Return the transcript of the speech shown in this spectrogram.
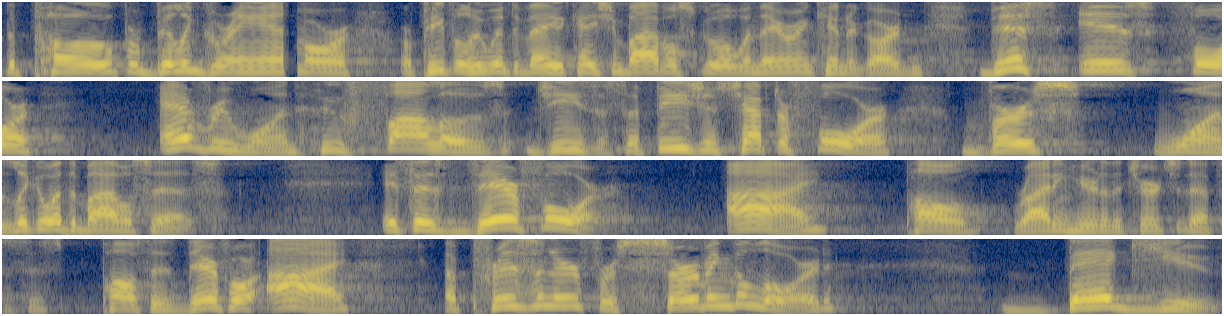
the Pope or Billy Graham or, or people who went to vacation Bible school when they were in kindergarten. This is for everyone who follows Jesus. Ephesians chapter 4, verse 1. Look at what the Bible says. It says, Therefore, I, Paul writing here to the church at Ephesus, Paul says, Therefore I, a prisoner for serving the Lord, beg you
